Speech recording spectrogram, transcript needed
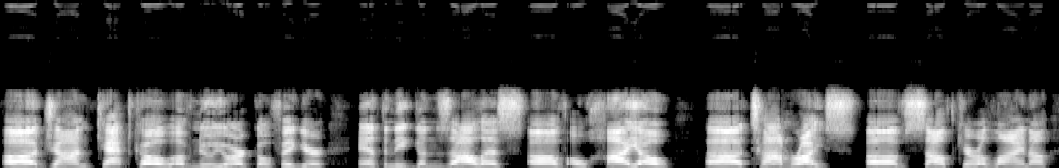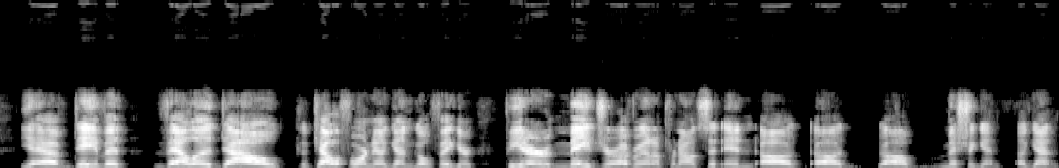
Uh, John Katko of New York, go figure. Anthony Gonzalez of Ohio. Uh, Tom Rice of South Carolina. You have David Valadao, California. Again, go figure. Peter Major, I'm going to pronounce it, in uh, uh, uh, Michigan. Again,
